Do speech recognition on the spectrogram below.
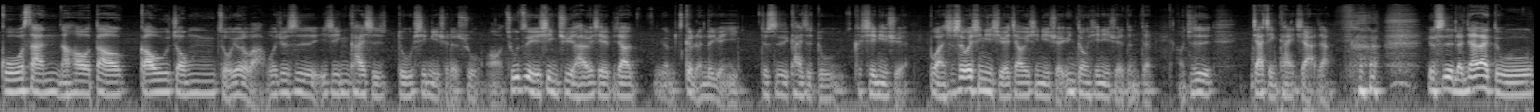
国三，然后到高中左右了吧，我就是已经开始读心理学的书哦，出自于兴趣，还有一些比较个人的原因，就是开始读心理学，不管是社会心理学、教育心理学、运动心理学等等，哦，就是加紧看一下这样，就是人家在读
